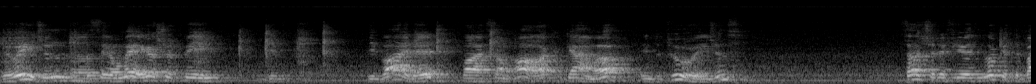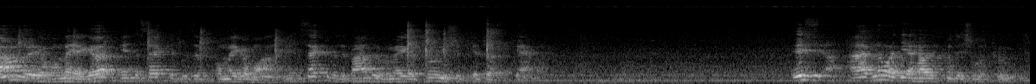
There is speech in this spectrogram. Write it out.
The region, uh, say omega, should be di divided by some arc, gamma, into two regions, such that if you look at the boundary of omega intersected with the omega 1, intersected with the boundary of omega 2, you should get just gamma. If, I have no idea how this condition was proved.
